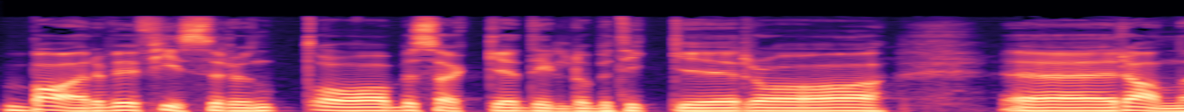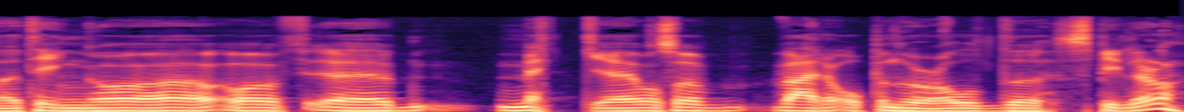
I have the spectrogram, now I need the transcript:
bare vil fise rundt og besøke dildobutikker og uh, rane ting og, og uh, mekke og så være open world-spiller, da.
